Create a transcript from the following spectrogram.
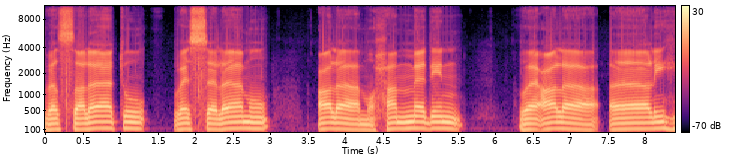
والصلاة والسلام على محمد وعلى آله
